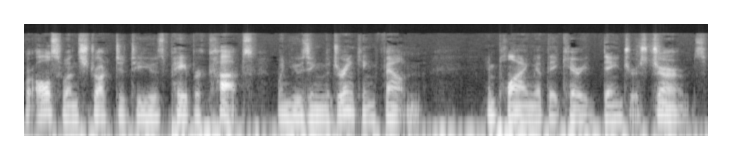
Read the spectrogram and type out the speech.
were also instructed to use paper cups when using the drinking fountain, implying that they carried dangerous germs.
